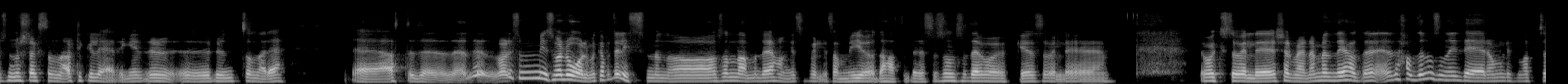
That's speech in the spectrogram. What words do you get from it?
noen slags sånne artikuleringer rundt sånn derre Eh, at det, det, det, var liksom mye som var dårlig med kapitalismen og sånn, da, men det hang jo selvfølgelig sammen med jødehatet deres og sånn, så det var jo ikke så veldig det var ikke så veldig sjarmerende, men de hadde, de hadde, noen sånne ideer om liksom at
